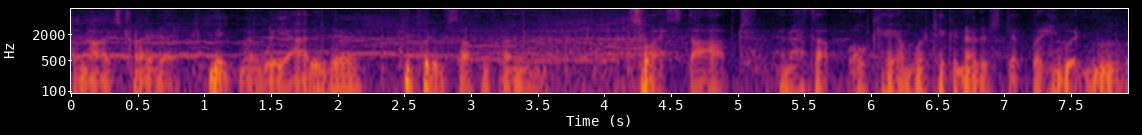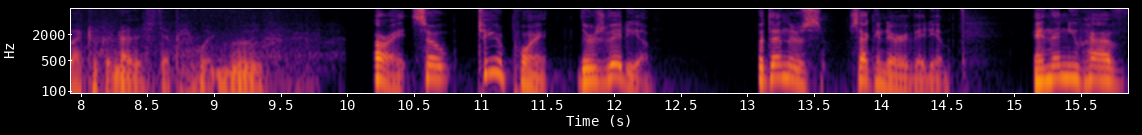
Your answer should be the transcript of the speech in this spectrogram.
when I was trying to make my way out of there, he put himself in front of me. So I stopped and I thought, okay, I'm going to take another step, but he wouldn't move. I took another step, he wouldn't move. All right. So, to your point, there's video, but then there's secondary video. And then you have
